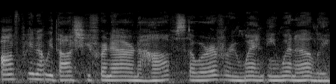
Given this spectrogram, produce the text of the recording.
I've been up with Archie for an hour and a half, so wherever he went, he went early.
